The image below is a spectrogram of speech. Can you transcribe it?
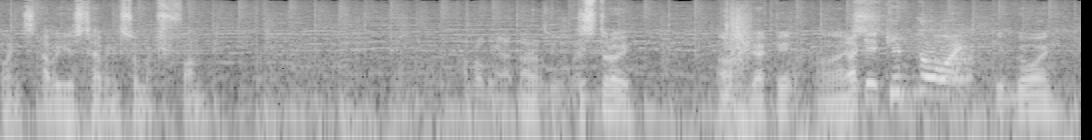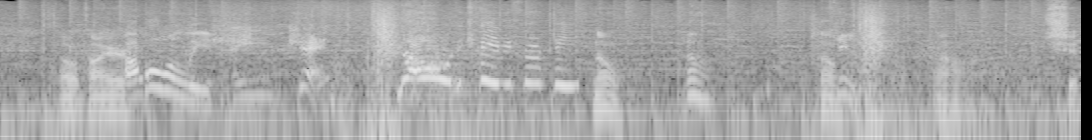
points. I was just having so much fun. I'm probably gonna die Uh, too. Like. destroy. Oh, Jackie. Oh, nice. Okay, keep going. Keep going. Oh, fire. Oh, Holy shit! No, the KV-13. No. No. No. Kill. Oh, shit.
